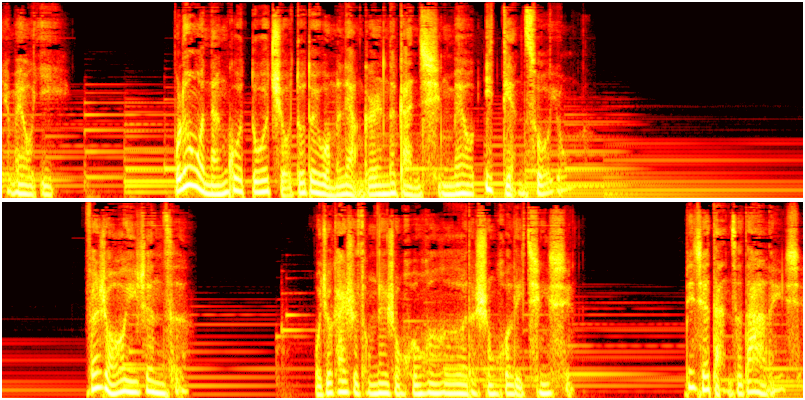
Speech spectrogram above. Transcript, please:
也没有意义。不论我难过多久，都对我们两个人的感情没有一点作用了。分手后一阵子，我就开始从那种浑浑噩噩的生活里清醒，并且胆子大了一些。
